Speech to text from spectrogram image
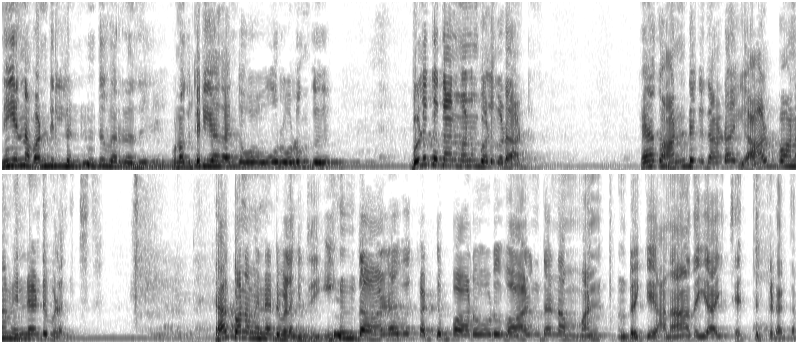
நீ என்ன வண்டியில் நின்று வர்றது? உனக்கு தெரியாதா இந்த ஊர் ஒழுங்கு? விழுக்கத்தான் மனம் விழுங்கடான்ட்டு எனக்கு அன்றைக்கு தாண்டா யாழ்ப்பாணம் என்னென்று விளங்கிச்சு. யாழ்ப்பாணம் என்னென்று விளங்கிச்சு? இந்த அளவு கட்டுப்பாடோடு வாழ்ந்த நம் மண் இன்றைக்கு அனாதையாய் செத்து கிடக்கிறது.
